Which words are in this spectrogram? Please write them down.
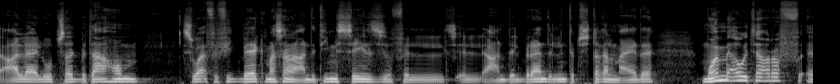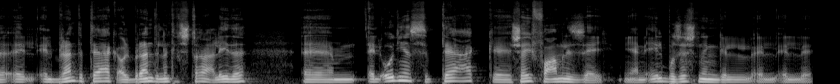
على ال website بتاعهم سواء في feedback مثلا عند team ال sales في عند ال brand اللي أنت بتشتغل معاه ده. مهم قوي تعرف ال brand بتاعك أو ال brand اللي أنت بتشتغل عليه ده ال audience بتاعك شايفه عامل إزاي؟ يعني إيه ال positioning اللي,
